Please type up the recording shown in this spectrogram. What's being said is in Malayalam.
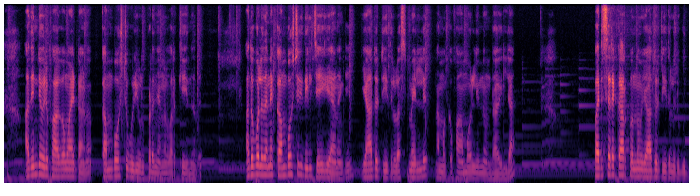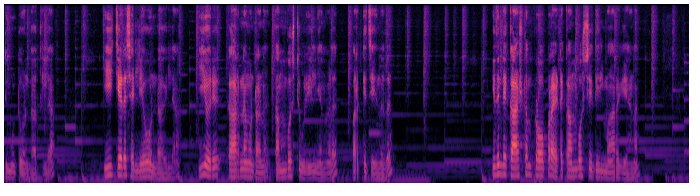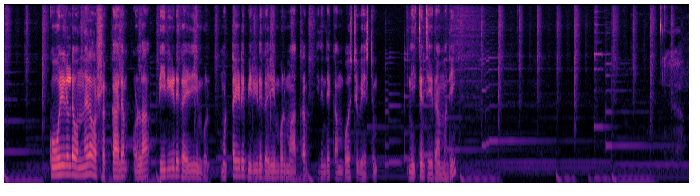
അതിന്റെ ഒരു ഭാഗമായിട്ടാണ് കമ്പോസ്റ്റ് കുഴി ഉൾപ്പെടെ ഞങ്ങൾ വർക്ക് ചെയ്യുന്നത്. അതുപോലെ തന്നെ കമ്പോസ്റ്റ് രീതിയിൽ ചെയ്യുകയാണെങ്കിൽ യാതൊരു രീതിയിലുള്ള സ്മെല്ല് നമുക്ക് ഫാമുകളിൽ നിന്നും ഉണ്ടാകില്ല പരിസരക്കാർക്കൊന്നും യാതൊരു രീതിയിലൊരു ബുദ്ധിമുട്ടും ഉണ്ടാകത്തില്ല. ഈച്ചയുടെ ശല്യവും ഉണ്ടാവില്ല ഈ ഒരു കാരണം കൊണ്ടാണ് കമ്പോസ്റ്റ് കുഴിയിൽ ഞങ്ങൾ വർക്ക് ചെയ്യുന്നത്. ഇതിന്റെ കാഷ്ടം പ്രോപ്പറായിട്ട് കമ്പോസ്റ്റ് രീതിയിൽ മാറുകയാണ്. കോഴികളുടെ ഒന്നര വർഷക്കാലം ഉള്ള പിരീഡ് കഴിയുമ്പോൾ മുട്ടയുടെ പിരീഡ് കഴിയുമ്പോൾ മാത്രം ഇതിന്റെ കമ്പോസ്റ്റ് വേസ്റ്റ് നീക്കം ചെയ്താൽ മതി.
